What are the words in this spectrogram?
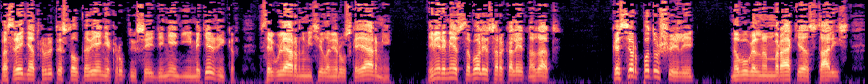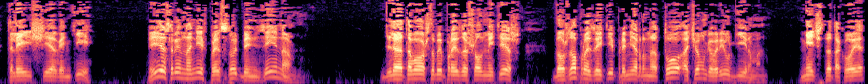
Последнее открытое столкновение крупных соединений мятежников с регулярными силами русской армии имели место более сорока лет назад. Костер потушили, но в угольном мраке остались тлеющие огоньки. И если на них плеснуть бензином... Для того, чтобы произошел мятеж, должно произойти примерно то, о чем говорил Гирман. Нечто такое,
